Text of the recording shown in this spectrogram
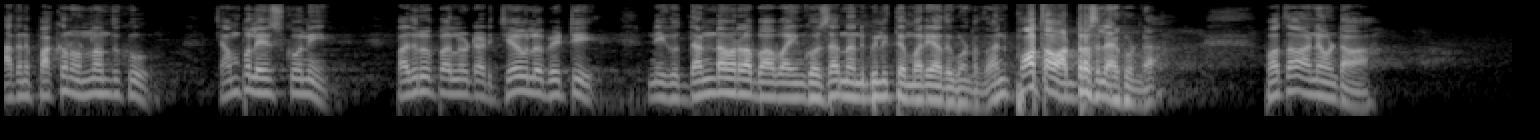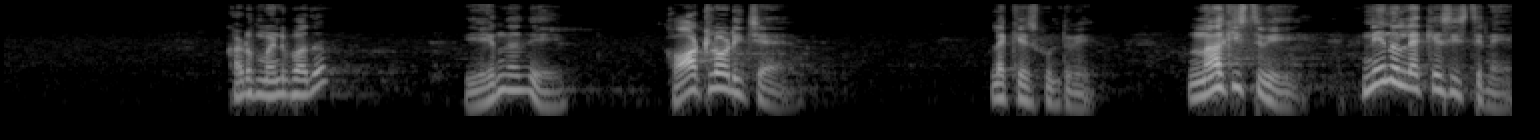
అతని పక్కన ఉన్నందుకు చెంపలు వేసుకొని పది రూపాయల నోటి ఆడి జేబులో పెట్టి నీకు దండం రా బాబా ఇంకోసారి నన్ను పిలిస్తే మర్యాదగా ఉండదు అని పోతావు అడ్రస్ లేకుండా. పోతావా అనే ఉంటావా? కడుపు మండిపోదు? ఏందది? హోటలోడు ఇచ్చే లెక్కేసుకుంటువి. నాకు ఇస్తువి నేను లెక్కేసి ఇస్తుని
